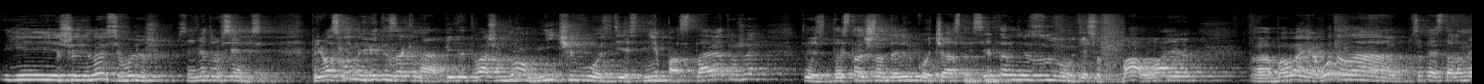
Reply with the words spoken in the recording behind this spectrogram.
и шириной всего лишь 7 метров 70. Превосходный вид из окна. Перед вашим домом ничего здесь не поставят уже. То есть достаточно далеко частный сектор внизу, здесь вот Бавария. А, Бавария, вот она, с этой стороны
